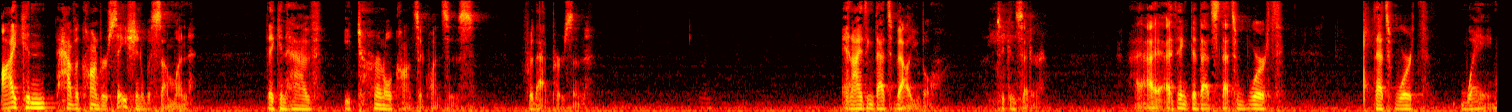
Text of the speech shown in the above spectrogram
I can have a conversation with someone that can have eternal consequences for that person. And I think that's valuable to consider. I, I think that that's, that's worth that's worth weighing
